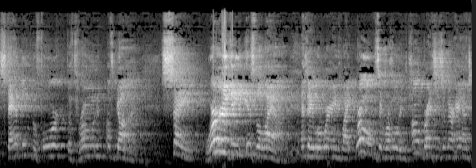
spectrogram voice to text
standing before the throne of God, saying, Worthy is the Lamb and they were wearing white robes and were holding palm branches in their hands,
